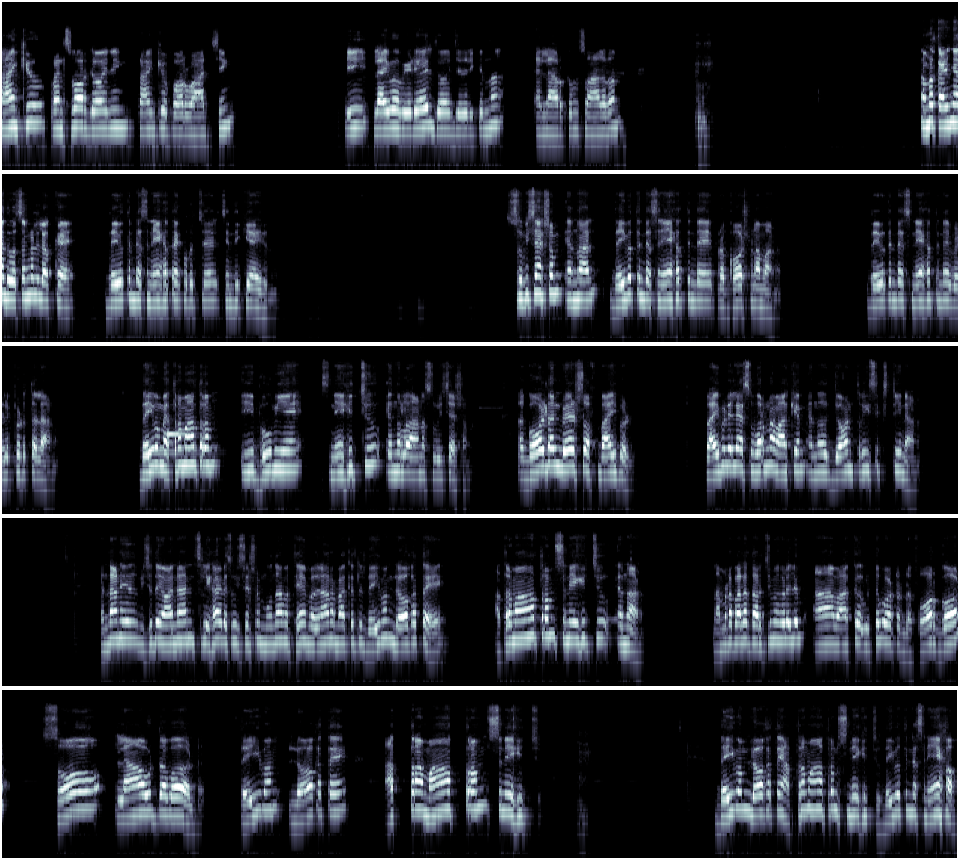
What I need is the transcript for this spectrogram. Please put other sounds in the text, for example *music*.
Thank you friends for joining thank you for watching ഈ live വീഡിയോയിൽ join ചെയ്തിരിക്കുന്ന എല്ലാവർക്കും സ്വാഗതം. നമ്മൾ കഴിഞ്ഞ ദിവസങ്ങളിലൊക്കെ ദൈവത്തിന്റെ സ്നേഹത്തെക്കുറിച്ച് ചിന്തിക്കുകയായിരുന്നു. സുവിശേഷം എന്നാൽ ദൈവത്തിന്റെ സ്നേഹത്തിന്റെ പ്രഘോഷണമാണ്. ദൈവത്തിന്റെ സ്നേഹത്തിന്റെ വെളിപ്പെടുത്തലാണ്. ദൈവം എത്രമാത്രം ഈ ഭൂമിയെ സ്നേഹിച്ചു എന്നുള്ളതാണ് സുവിശേഷം. The golden words of Bible ബൈബിളിലെ സുവർണവാക്യം എന്നത് ജോൺ ത്രീ സിക്സ്റ്റീൻ ആണ്. എന്താണ് വിശുദ്ധ യോനാൻ സ്ലിഹയുടെ സുവിശേഷം മൂന്നാം അധ്യായം പതിനാറാം വാക്യത്തിൽ? ദൈവം ലോകത്തെ അത്രമാത്രം സ്നേഹിച്ചു എന്നാണ്. നമ്മുടെ പല തർജിമകളിലും ആ വാക്ക് വിട്ടുപോയിട്ടുണ്ട്. For God so loved the world ദൈവം ലോകത്തെ അത്രമാത്രം സ്നേഹിച്ചു. ദൈവം ലോകത്തെ അത്രമാത്രം സ്നേഹിച്ചു. ദൈവത്തിന്റെ സ്നേഹം.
